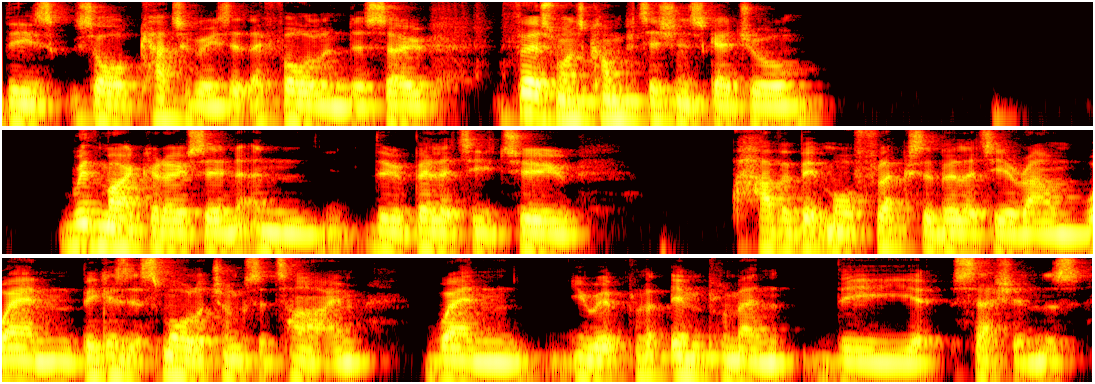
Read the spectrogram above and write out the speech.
these sort of categories that they fall under. So first one's competition schedule, with microdosing and the ability to have a bit more flexibility around when, because it's smaller chunks of time, when you implement the sessions,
